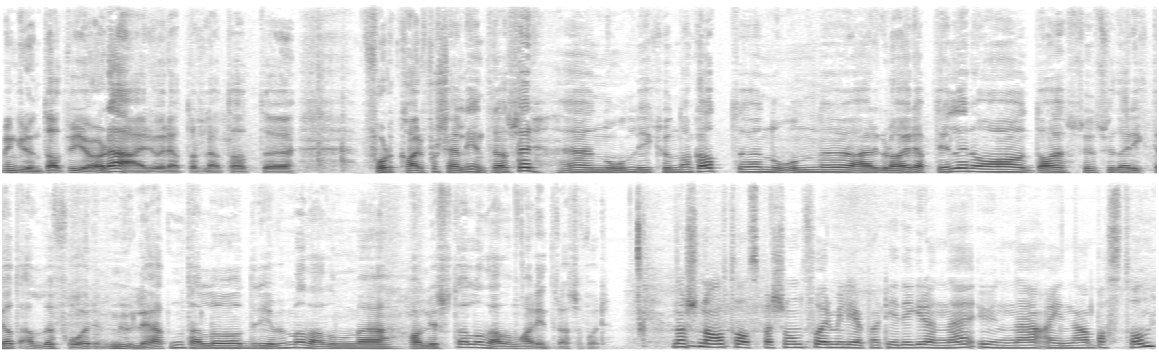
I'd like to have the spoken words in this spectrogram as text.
Men grunnen til at vi gjør det, er jo rett og slett at Folk har forskjellige interesser. Eh, noen liker hund og katt, eh, noen eh, er glad i reptiler. og Da syns vi det er riktig at alle får muligheten til å drive med det de har lyst til og det de har interesse for. Nasjonal talsperson for Miljøpartiet De Grønne, Une Aina Bastholm.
